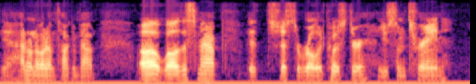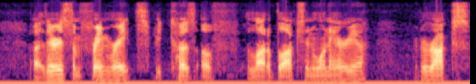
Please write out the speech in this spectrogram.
yeah, I don't know what I'm talking about. Uh, well, this map it's just a roller coaster. Use some terrain. Uh, there is some frame rate because of a lot of blocks in one area, or the rocks.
